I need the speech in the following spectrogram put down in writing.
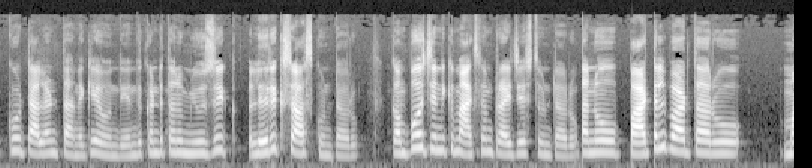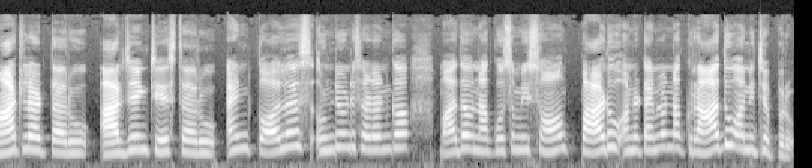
ఎక్కువ టాలెంట్ తనకే ఉంది. ఎందుకంటే తను మ్యూజిక్ లిరిక్స్ రాసుకుంటారు. కంపోజ్ దీనికి మ్యాక్సిమం ట్రై చేస్తుంటారు. తను పాటలు పాడతారు. మాట్లాడతారు ఆర్జయింగ్ చేస్తారు అండ్ కాలర్స్ ఉండి ఉండి సడన్గా మాధవ్ నా కోసం ఈ సాంగ్ పాడు అన్న టైంలో నాకు రాదు అని చెప్పరు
